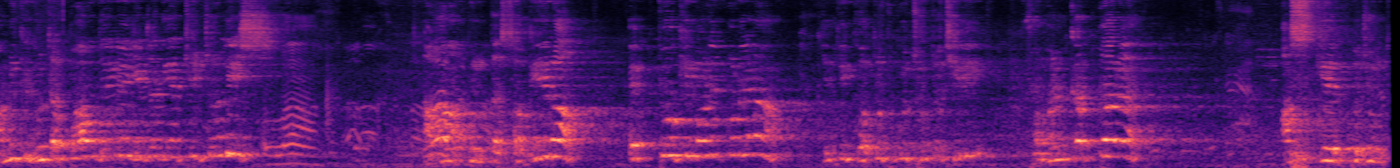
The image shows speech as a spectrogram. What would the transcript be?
আমি কি দুটো পাও দেই নাই যেটা দিয়ে তুই চলিস? আল্লাহ। আমা কুনতা সগীরা। একটু কি মনে পড়ে না যে তুই কতটুকু ছোট ছিলি? আজকের পর্যন্ত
